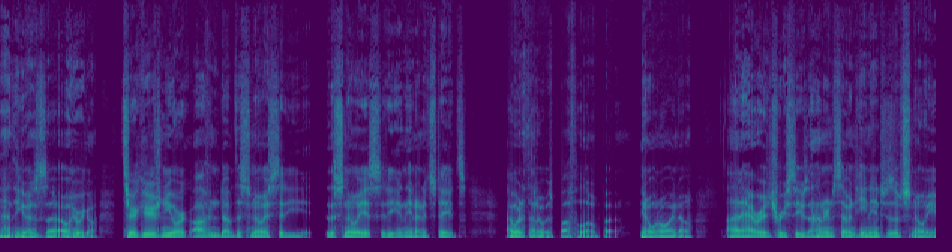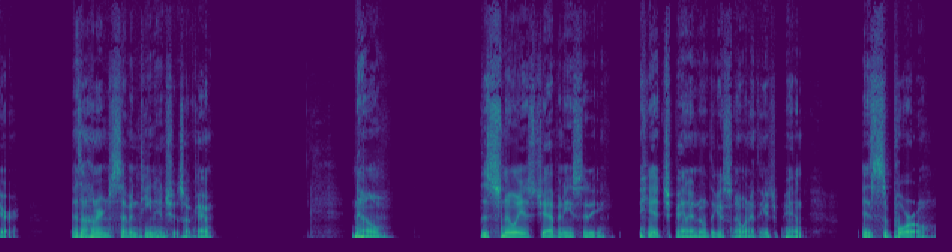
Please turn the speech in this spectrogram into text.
I think it was. Uh, oh, here we go. Syracuse, New York, often dubbed the snowiest city, the snowiest city in the United States. I would have thought it was Buffalo, but you know what do I know? On average, receives 117 inches of snow a year. That's 117 inches. Okay. Now, the snowiest Japanese city, Japan, I don't think it's snowing, I think it's Japan, is Sapporo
